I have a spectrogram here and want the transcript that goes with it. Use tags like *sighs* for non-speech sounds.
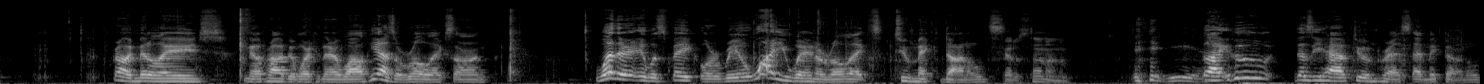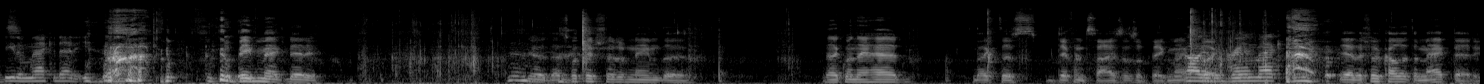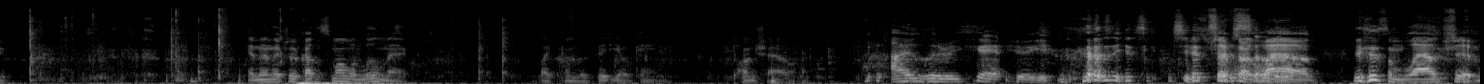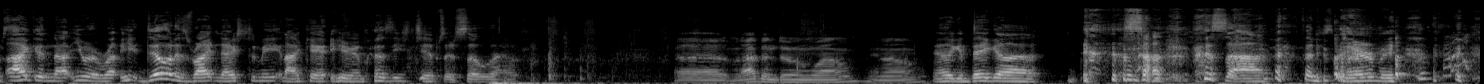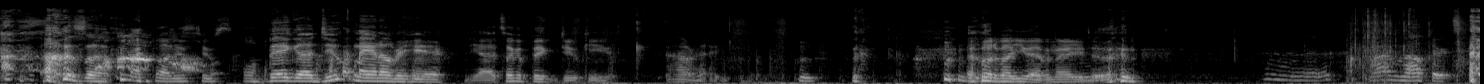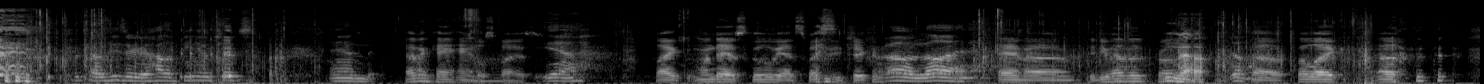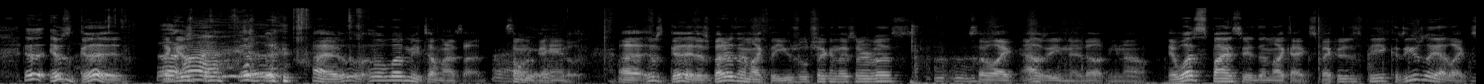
probably middle aged, you know, probably been working there a while. He has a Rolex on. Whether it was fake or real, why are you wearing a Rolex to McDonald's? Got a stun on him. *laughs* yeah. Like, who does he have to impress at McDonald's? Eat a Mac Daddy. *laughs* *laughs* Big Mac Daddy. Yeah, that's what they should have named the. Like when they had, like this different sizes of Big Macs. oh, yeah, like, the Grand Mac. Yeah, they should call it the Mac Daddy. And then they should have called the small one Lil Mac. Like from the video game Punch Out. *laughs* I literally can't hear you. Because *laughs* these chips, Chips are so- loud. These are some loud chips. I could not. You were right. He, Dylan is right next to me, and I can't hear him *laughs* because these chips are so loud. Uh, but I've been doing well, you know. And like a big uh, so, so, *laughs* that is gonna hurt me. I was a My body's too small. big uh, Duke man over here. Yeah, it's like a big dookie. All right. *laughs* what about you, Heaven? How are you doing? My mouth hurts *laughs* because these are jalapeno chips, and Heaven can't handle spice. yeah. Like one day at school, we had *laughs* spicy chicken, Oh lord. and uh, did you have it? Bro? No. Uh, but like, uh, *laughs* it, was- it was good. Like it was. Uh, it was *laughs* all right, well, well, let me tell my side. Someone who can handle it. Uh, it was good. It was better than like the usual chicken they serve us. So like, I was eating it up. You know, it was spicier than like I expected it to be. Because usually at like,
